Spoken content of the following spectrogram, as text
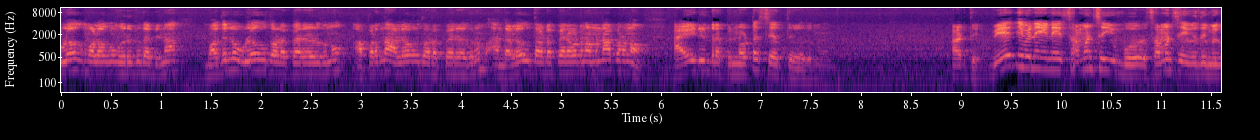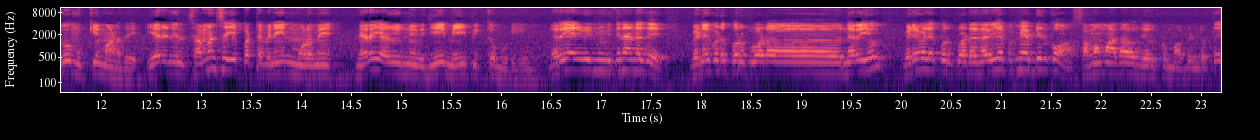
உலோகம் அலோகம் இருக்குது அப்படின்னா முதல்ல உலோகத்தோட பேர் எழுதணும் அப்புறம் தான் அலோகத்தோட பேர் எழுதணும். அந்த அலோகத்தோட பேரோட நம்ம என்ன பண்ணணும்? ஐடின்ற பின்னொட்டை சேர்த்து எழுதணும். அடுத்து வேதி வினையினை சமன் செய்யும் போ சமன் செய்வது மிகவும் முக்கியமானது. ஏனெனில் சமன் செய்யப்பட்ட வினையின் மூலமே நிறைய அழிவின்மை விதியை மெய்ப்பிக்க முடியும். நிறைய அழிவின்மை விதினா என்னது? வினைபடு பொருட்களோட நிறையும் வினைவிலை பொருட்களோட நிறைய எப்பவுமே எப்படி இருக்கும்? சமமாக தான் வந்து இருக்கும் அப்படின்றது.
